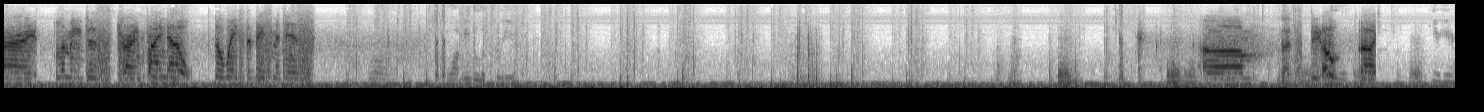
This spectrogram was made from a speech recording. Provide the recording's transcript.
Alright, let me just try and find out the way to the basement is. Um, let's see. Oh, uh, Here, here.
